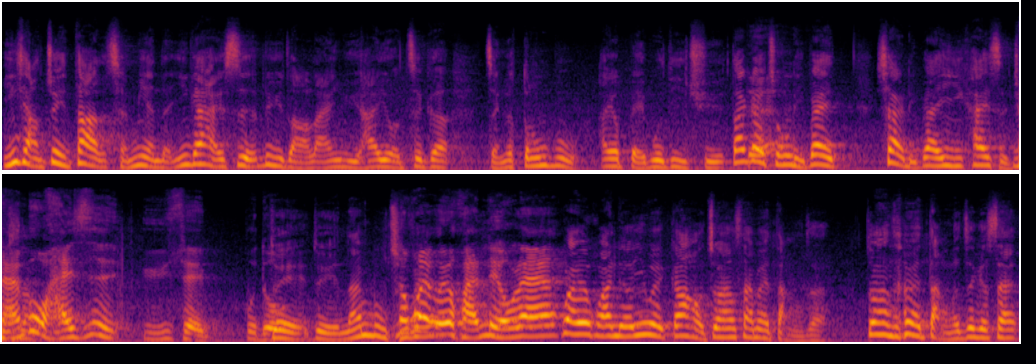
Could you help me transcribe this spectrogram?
影响最大的层面的，应该还是绿岛、蓝雨，还有这个整个东部，还有北部地区。大概从礼拜下个礼拜一开始，南部还是雨水不多。对对，南部。那外围环流呢？外围环流，因为刚好中央山脉挡着，中央山脉挡了这个山，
